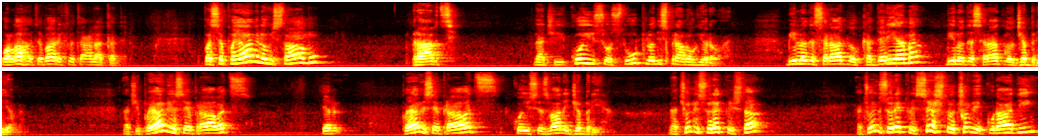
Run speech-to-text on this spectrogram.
u Allaha tabarik wa ve ta'ala kadar. Pa se pojavilo u islamu pravci, znači koji su odstupili od ispravnog vjerovanja. Bilo da se radilo o kaderijama, bilo da se radilo o džabrijama. Znači pojavio se pravac, jer pojavio se pravac koji se zvali džabrija. Znači oni su rekli šta? Znači oni su rekli sve što čovjek uradi,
